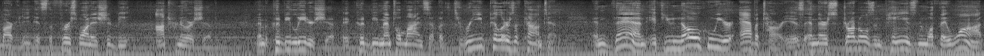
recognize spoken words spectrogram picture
marketing, it's the first one, it should be entrepreneurship. Then it could be leadership, it could be mental mindset, but three pillars of content. And then if you know who your avatar is and their struggles and pains and what they want,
